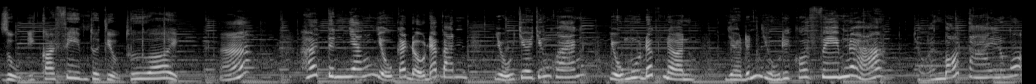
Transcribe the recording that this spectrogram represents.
Rủ đi coi phim thôi tiểu thư ơi. Hả? Hết tin nhắn vụ cá độ đá banh Vụ chơi chứng khoán Vụ mua đất nền. Giờ đến vụ đi coi phim nữa hả? Trời ơi, em bó tay luôn á.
